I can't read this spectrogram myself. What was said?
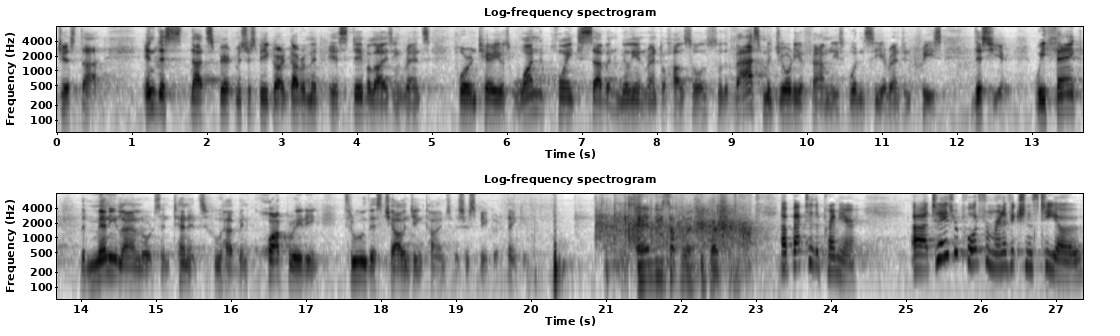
just that. In this, that spirit, Mr. Speaker, our government is stabilizing rents for Ontario's 1.7 million rental households, so the vast majority of families wouldn't see a rent increase this year. We thank the many landlords and tenants who have been cooperating through this challenging times, Mr. Speaker. Thank you. And the supplementary question. Uh, back to the Premier. Uh, today's report from Renovictions TO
